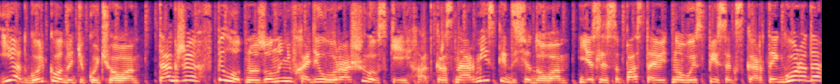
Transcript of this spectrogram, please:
и от Горького до Текучева. Также в пилотную зону не входил Ворошиловский от Красноармейской до Седова. Если сопоставить новые список с картой города,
